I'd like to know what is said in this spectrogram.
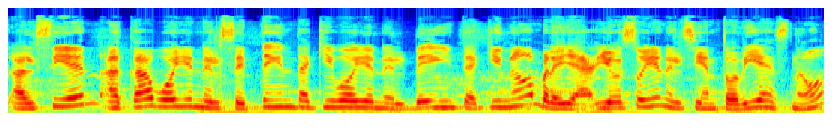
al 100, acá voy en el 70, aquí voy en el 20, aquí no, hombre, ya yo estoy en el 110, ¿no?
